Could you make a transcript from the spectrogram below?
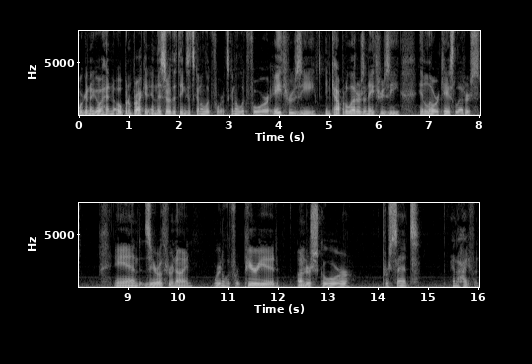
we're going to go ahead and open a bracket, and these are the things it's going to look for. It's going to look for A through Z in capital letters and A through Z in lowercase letters and 0 through 9 we're going to look for a period, underscore, percent, and a hyphen.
